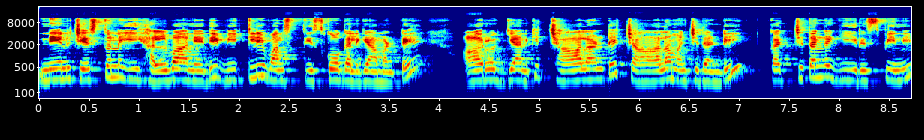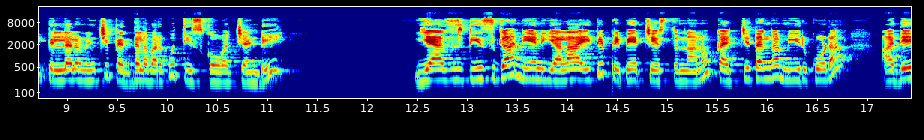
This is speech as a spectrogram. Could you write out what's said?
నేను చేస్తున్న ఈ హల్వా అనేది వీక్లీ వన్స్ తీసుకోగలిగామంటే ఆరోగ్యానికి చాలా అంటే చాలా మంచిదండి. ఖచ్చితంగా ఈ రెసిపీని పిల్లల నుంచి పెద్దల వరకు తీసుకోవచ్చండి. యాజ్ ఇట్ ఈస్గా నేను ఎలా అయితే ప్రిపేర్ చేస్తున్నానో ఖచ్చితంగా మీరు కూడా అదే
